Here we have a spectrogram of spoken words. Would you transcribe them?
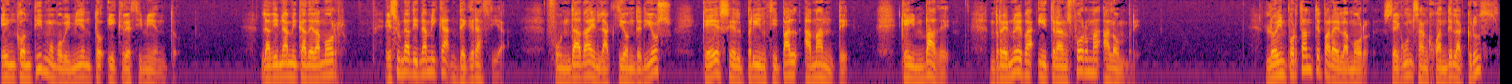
en continuo movimiento y crecimiento. La dinámica del amor es una dinámica de gracia, fundada en la acción de Dios, que es el principal amante, que invade, renueva y transforma al hombre. Lo importante para el amor, según San Juan de la Cruz,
